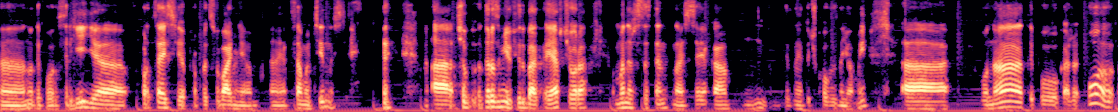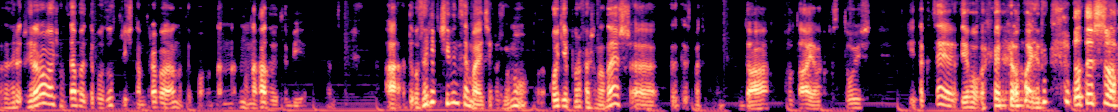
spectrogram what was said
Е, Ну, типу, Сергій в процесі пропрацювання як самоцінності. А щоб ти розумів фідбек, я вчора у мене ж асистент Настя, яка ну, з нею точково знайомий. А, вона, типу, каже: О, Григорович, у тебе типу зустріч, нам треба, ну, типу, ну, нагадую тобі. А типу, взагалі, чи він займається? Я кажу, ну, Коді професіонал, знаєш, е, косметику? Да, крута, я користуюсь. Такий, так це його герой. Ну ти що?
